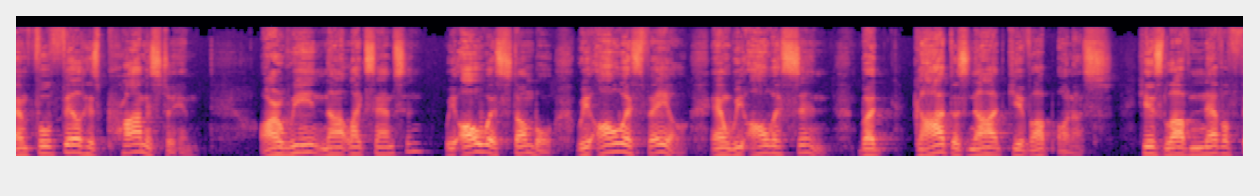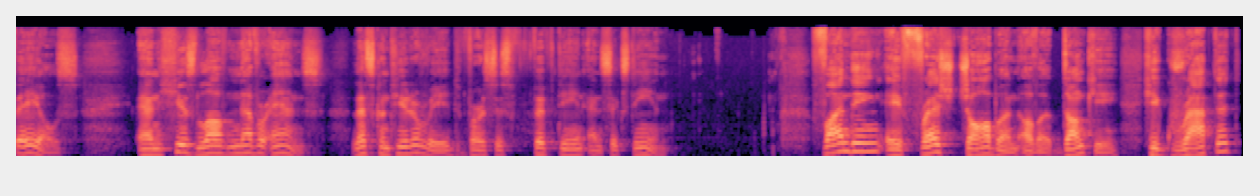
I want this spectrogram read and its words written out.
and fulfilled his promise to him. Are we not like Samson? We always stumble, we always fail, and we always sin. But God does not give up on us. His love never fails, and His love never ends. Let's continue to read verses 15 and 16. Finding a fresh jawbone of a donkey, he grabbed it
